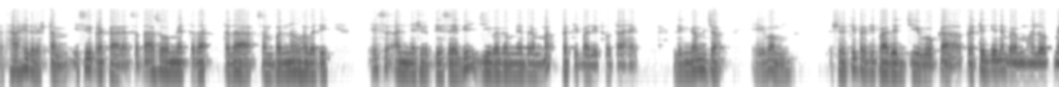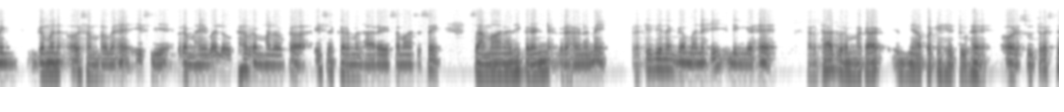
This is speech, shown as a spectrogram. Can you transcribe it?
तथा ही दृष्टम। इसी प्रकार सता सौम्य तथा तदा संपन्नो भवति। इस अन्य श्रुति से भी जीवगम्य ब्रह्म प्रतिपादित होता है। लिंगम च एवं श्रुति प्रतिपादित जीवों का प्रतिदिन ब्रह्मलोक में गमन असंभव है, इसलिए ब्रह्म लोक ब्रह्मलोक। इस कर्मधारय समास से सामानाधिकरण ग्रहण में प्रतिदिन गमन ही लिंग है, अर्थात ब्रह्म का ज्ञापक हेतु है। और सूत्रस्थ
